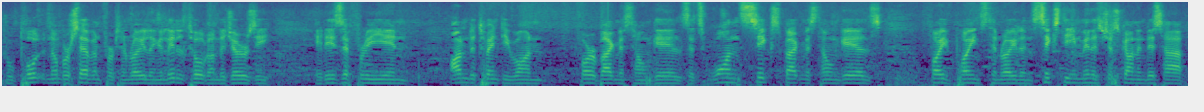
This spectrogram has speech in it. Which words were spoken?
who pulled number seven for Tinryland. A little tug on the jersey. It is a free in on the 21 for Bagenalstown Gaels. It's 1 6 Bagenalstown Gaels. Five points to Tinryland. 16 minutes just gone in this half.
